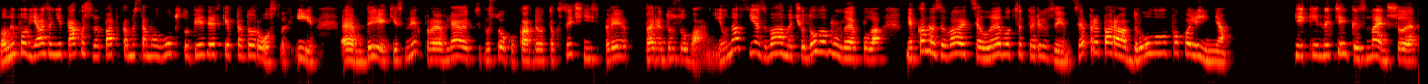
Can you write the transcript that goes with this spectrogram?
Вони пов'язані також з випадками самогубства підлітків та дорослих, і е, деякі з них проявляють високу кардіотоксичність при передозуванні. І у нас є з вами чудова молекула, яка називається левоцитарюзин. Це препарат другого покоління. Який не тільки зменшує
